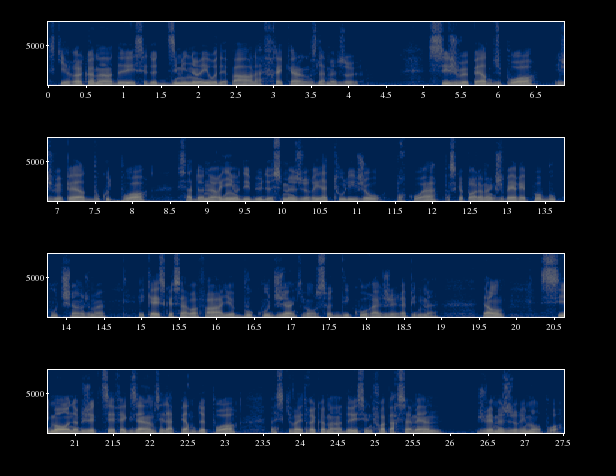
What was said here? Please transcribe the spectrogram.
ce qui est recommandé, c'est de diminuer au départ la fréquence de la mesure. Si je veux perdre du poids et je veux perdre beaucoup de poids, ça donne rien au début de se mesurer à tous les jours. Pourquoi? Parce que probablement que je ne verrai pas beaucoup de changements. Et qu'est-ce que ça va faire? Il y a beaucoup de gens qui vont se décourager rapidement. Donc, si mon objectif, exemple, c'est la perte de poids, bien, ce qui va être recommandé, c'est une fois par semaine, je vais mesurer mon poids.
